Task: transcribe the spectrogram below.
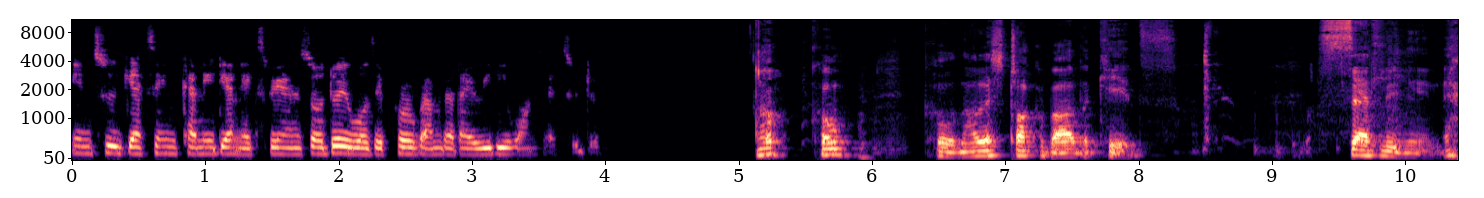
into getting Canadian experience, although it was a program that I really wanted to do. Oh, cool. Cool. Now let's talk about the kids settling in.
